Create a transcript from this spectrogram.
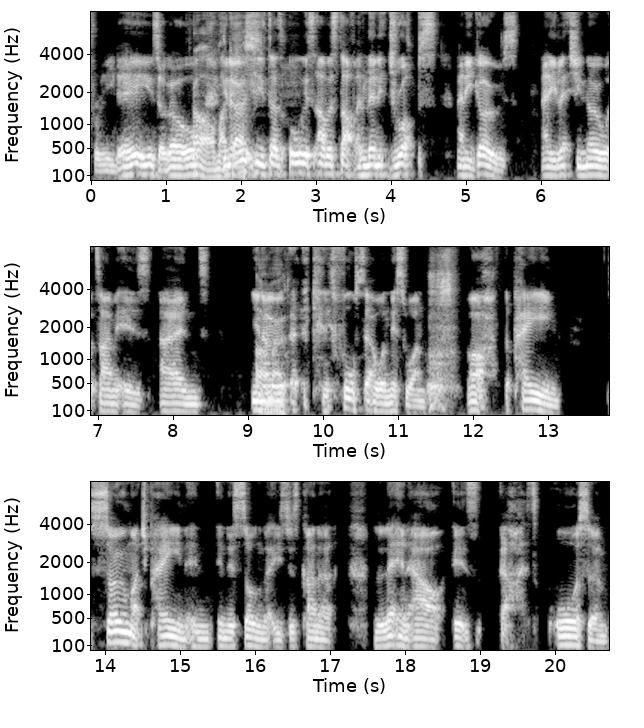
three days ago. Oh my You know, gosh. he does all this other stuff and then it drops and he goes and he lets you know what time it is. And You Oh, know, uh, his falsetto on this one. Oh, the pain. So much pain in, in this song that he's just kind of letting out. It's, ah, it's awesome.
